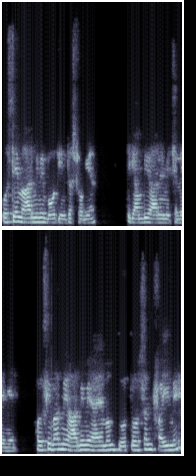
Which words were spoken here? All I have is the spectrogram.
उस टाइम आर्मी में बहुत इंटरेस्ट हो गया। ठीक है, हम भी आर्मी में चलेंगे। और उसके बाद मैं आर्मी में आया मैम फाइव में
